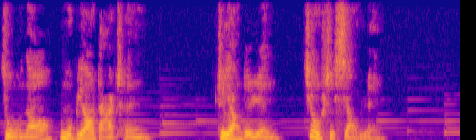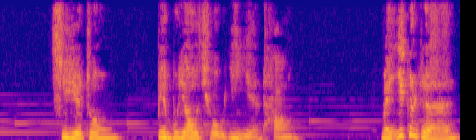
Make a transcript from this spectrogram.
阻挠目标达成。这样的人就是小人。企业中并不要求一言堂。每一个人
